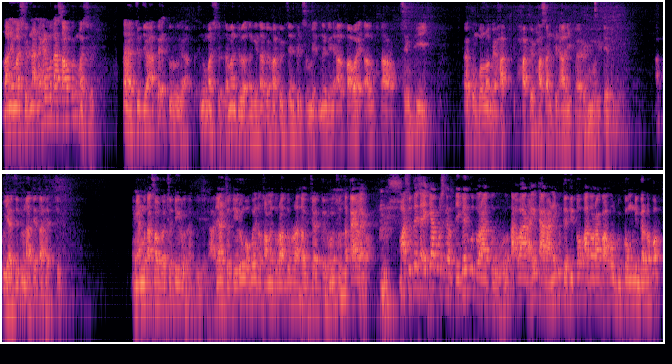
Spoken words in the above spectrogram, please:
Lane masyhur, nek kan mutasawuf iku masyhur. Tahajud ya apik, turu ya apik. Iku masyhur. Zaman dulu teng kitab Habib Zain bin Semit ning Al Fawaid Al Mukhtar sing di eh, kumpul nabi Habib Hasan bin Ali bareng murid itu. Abu Yazid itu nate tahajud. Dengan mutasawuf aja tiru tapi. Hanya aja tiru kok kowe terus sampe turu-turu ora tau jadul. Wong sutek elek kok. Maksudnya saiki aku wis ngerti kowe iku turu-turu, tak warai carane iku dadi tok atau ora kok aku dukung ninggal apa?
